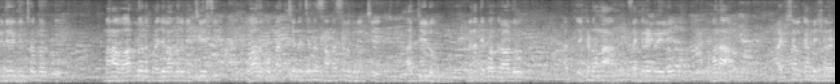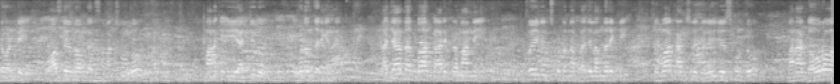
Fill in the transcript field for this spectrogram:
వినియోగించే వరకు మన వార్డులోని ప్రజలందరూ విచ్చేసి వారికున్న చిన్న చిన్న సమస్యల గురించి అర్జీలు వినతి పత్రాలు ఇక్కడున్న ఇక్కడ ఉన్న సెక్రటరీలు మన అడిషనల్ కమిషనర్ అటువంటి వాసుదేవ్ బాబు గారి సమక్షంలో మనకి ఈ అర్జీలు ఇవ్వడం జరిగింది. ప్రజా దర్బార్ కార్యక్రమాన్ని ఉపయోగించుకుంటున్న ప్రజలందరికీ శుభాకాంక్షలు తెలియజేసుకుంటూ మన గౌరవ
